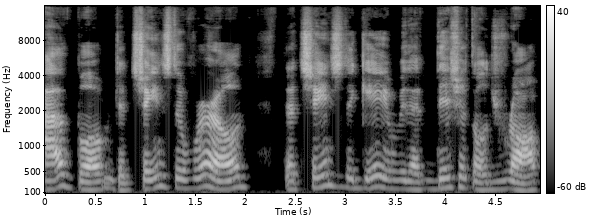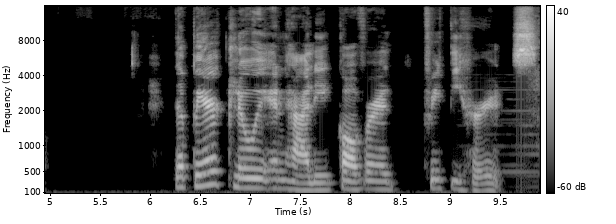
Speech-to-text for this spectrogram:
album that changed the world, that changed the game with a digital drop, the pair Chloe and Halle covered Pretty Hurts.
